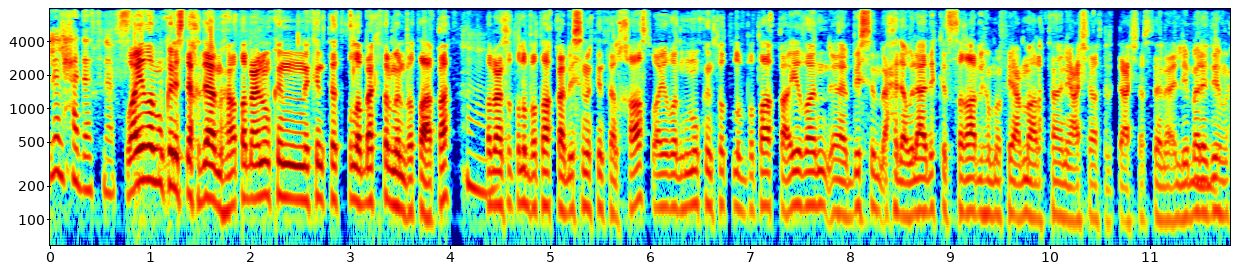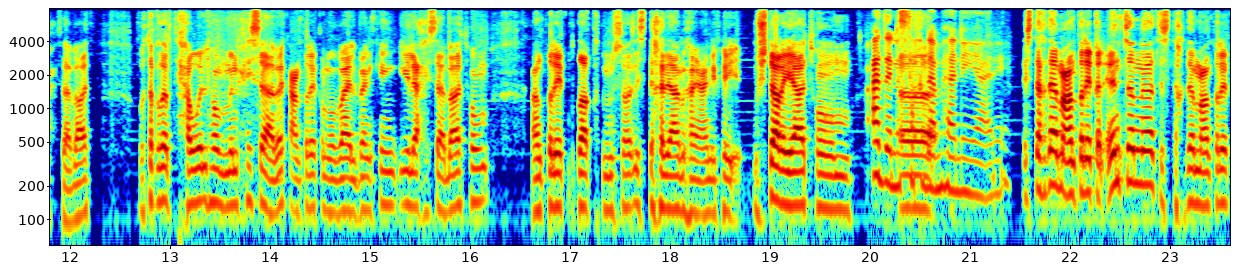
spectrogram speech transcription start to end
للحدث نفسه. وأيضا ممكن استخدامها. طبعا ممكن إنك أنت تطلب أكثر من بطاقة. مم. طبعا تطلب بطاقة باسمك أنت الخاص وأيضا ممكن تطلب بطاقة أيضا باسم أحد أولادك الصغار اللي هم في أعمار الثانية 10 13 سنة اللي ما لديهم حسابات. وتقدر تحولهم من حسابك عن طريق الموبايل بانكينج إلى حساباتهم عن طريق بطاقة استخدامها يعني في مشترياتهم عدم استخدامها آه يعني. استخدامها عن طريق الإنترنت استخدامها عن طريق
